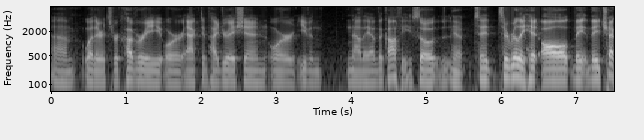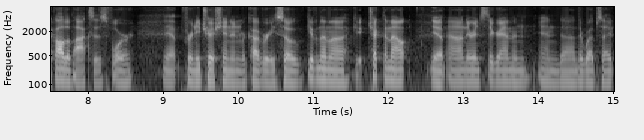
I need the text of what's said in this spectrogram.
um, whether it's recovery or active hydration or even now they have the coffee. So Yep. to to really hit all they they check all the boxes for Yep. for nutrition and recovery. So give them a check them out Yep. uh, on their Instagram and and uh, their website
